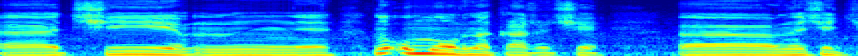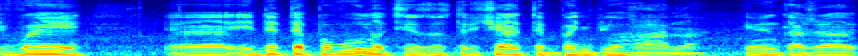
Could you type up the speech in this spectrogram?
е, чи, ну, умовно кажучи, е, значить, ви е, йдете по вулиці, зустрічаєте бандюгана, і він каже.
